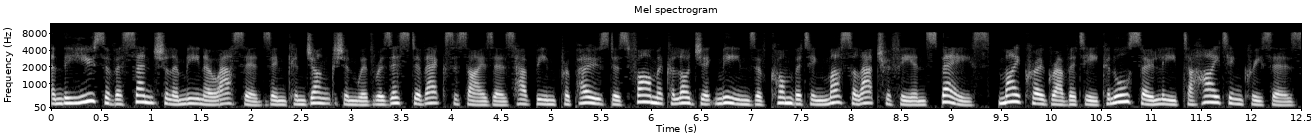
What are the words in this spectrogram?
and the use of essential amino acids in conjunction with resistive exercises have been proposed as pharmacologic means of combating muscle atrophy in space. Microgravity can also lead to height increases.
